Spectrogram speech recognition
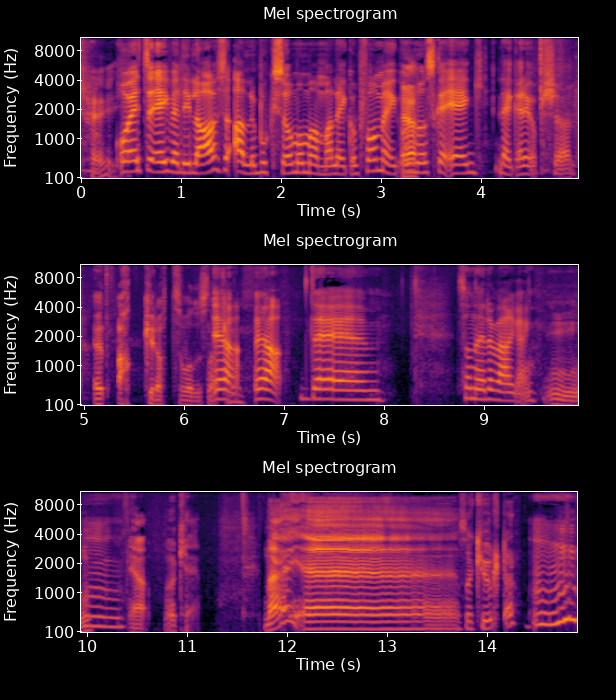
Okay. og etter jeg er veldig lav, så alle bukser må mamma legge opp for meg. Og Ja. nå skal jeg legge dem opp sjøl. Jeg vet akkurat hva du snakker Ja, om. ja. Det Sånn er det hver gang. Mm. Mm. Ja, OK. Nei, eh, så kult, da. Mm.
